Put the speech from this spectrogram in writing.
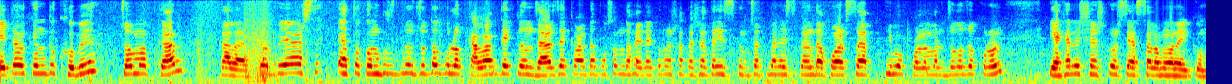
এইটাও কিন্তু খুবই চমৎকার কালার তো বেয়ার্স এতক্ষণ পর্যন্ত যতগুলো কালার দেখলেন, যার যে কালারটা পছন্দ হয় না কোনো সাথে সাথে স্ক্রিনশট মানে screen WhatsApp imo phone number যোগাযোগ করুন। এখানে শেষ করছি, আসসালামু আলাইকুম।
